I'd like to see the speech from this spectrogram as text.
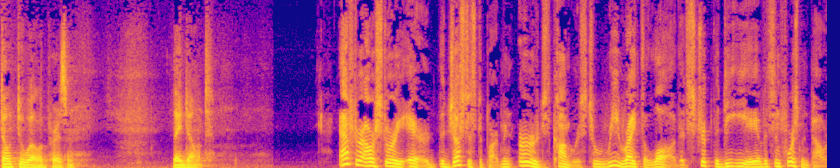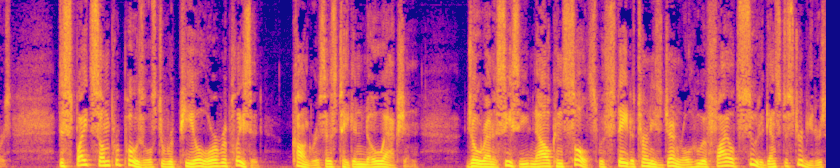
don't do well in prison. They don't. After our story aired, the Justice Department urged Congress to rewrite the law that stripped the DEA of its enforcement powers. Despite some proposals to repeal or replace it, Congress has taken no action. Joe Rannazzisi now consults with state attorneys general who have filed suit against distributors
